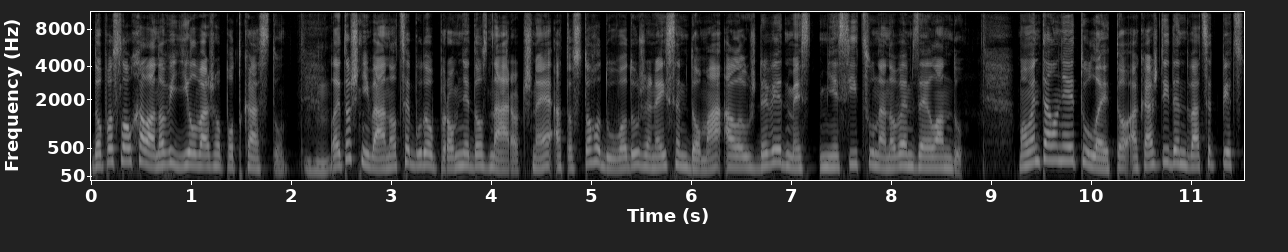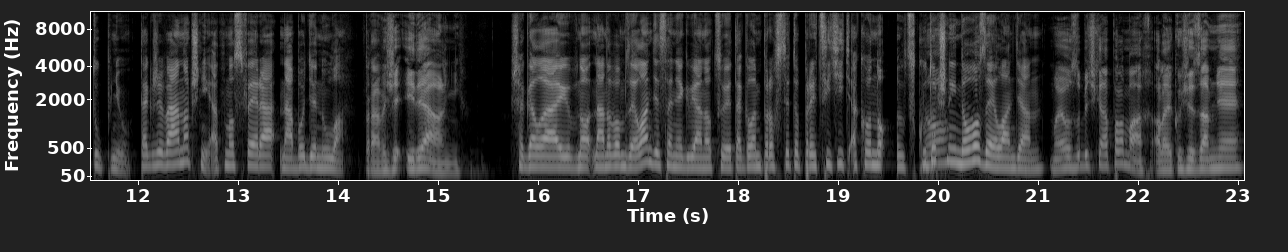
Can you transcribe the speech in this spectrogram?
Doposlouchala nový díl vášho podcastu. Mm-hmm. Letošní Vánoce budou pro mě dost náročné a to z toho důvodu, že nejsem doma, ale už 9 mes- měsíců na Novém Zélandu. Momentálně je tu léto a každý den 25 stupňů, takže vánoční atmosféra na bode nula. Právě, že ideální. Však ale aj v no, na Novom Zélande sa nejak vianocuje, tak len proste to precítiť ako no, skutočný no. Novozélandian. Moje ozdobička na palmách, ale jakože za mě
